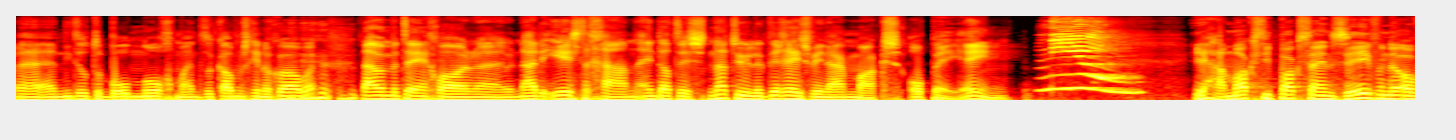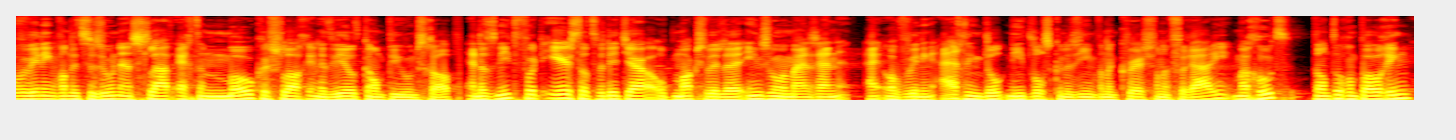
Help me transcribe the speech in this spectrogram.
eh, en niet op de bon nog, maar dat kan misschien nog komen. Laten we meteen gewoon eh, naar de eerste gaan. En dat is natuurlijk de racewinnaar Max op P1. Ja, Max die pakt zijn zevende overwinning van dit seizoen en slaat echt een mokerslag in het wereldkampioenschap. En dat is niet voor het eerst dat we dit jaar op Max willen inzoomen, maar zijn overwinning eigenlijk niet lo- niet los kunnen zien van een crash van een Ferrari. Maar goed, dan toch een poging.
